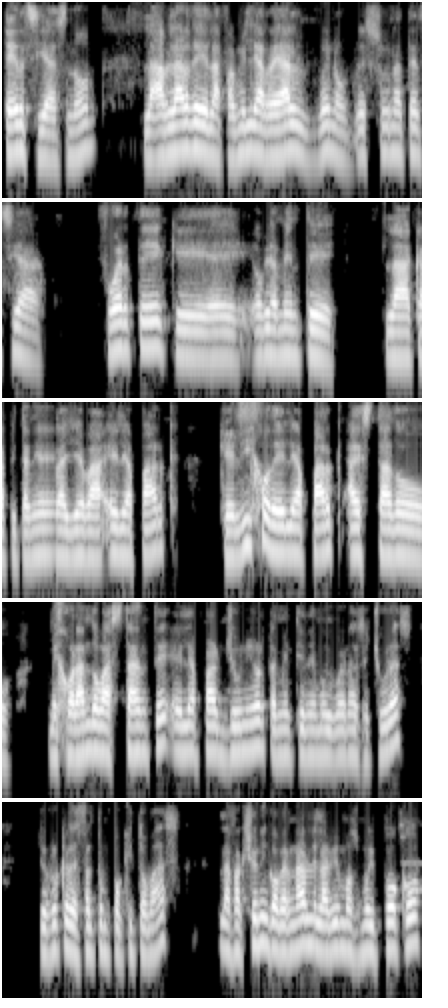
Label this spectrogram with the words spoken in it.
tercias, ¿no? hablar de la familia real, bueno, es una tercia fuerte que eh, obviamente la capitanía la lleva Elia Park, que el hijo de Elia Park ha estado mejorando bastante. Elia Park Jr. también tiene muy buenas hechuras. Yo creo que les falta un poquito más. La facción ingobernable la vimos muy poco.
